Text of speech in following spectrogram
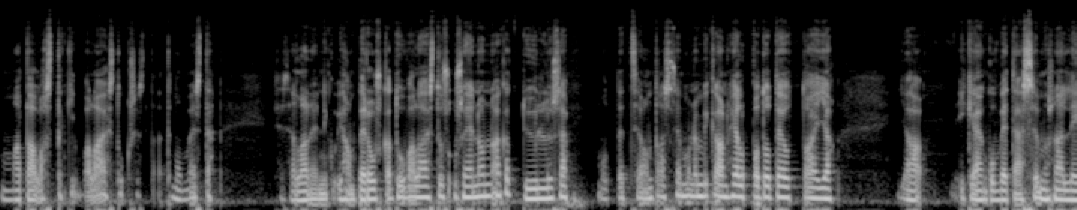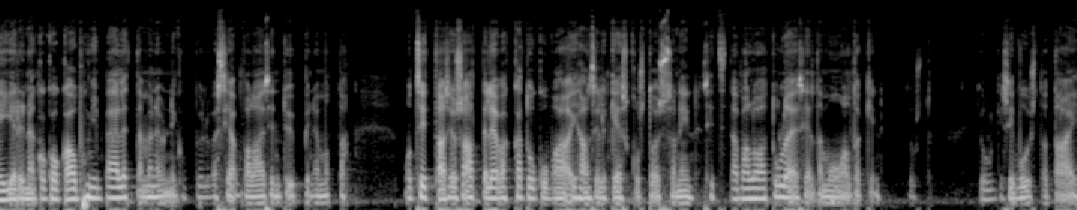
matalastakin valaistuksesta. Että mun mielestä se sellainen niin kuin ihan peruskatuvalaistus usein on aika tylsä, mutta se on taas semmoinen, mikä on helppo toteuttaa ja, ja ikään kuin vetää semmoisena leijerinä koko kaupungin päälle tämmöinen niin pylväs ja valaisin tyyppinen, mutta, mutta sitten taas jos ajattelee vaikka katukuvaa ihan siellä keskustoissa, niin sitten sitä valoa tulee sieltä muualtakin, just julkisivuista tai,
